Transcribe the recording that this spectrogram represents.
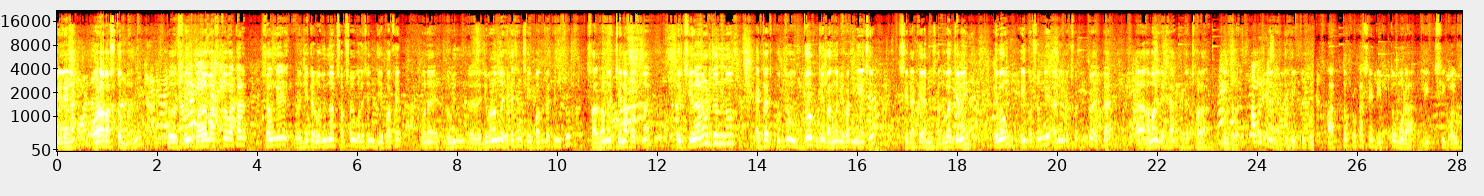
মেলে না পড়া বাস্তববাদী। তো সেই পড়া বাস্তবতার সঙ্গে যেটা রবীন্দ্রনাথ সবসময় বলেছেন, যে পথে মানে রবীন্দ্র জীবনানন্দ হেঁটেছেন, সেই পথটা কিন্তু সাধারণের চেনা পথ নয়। তো চেনানোর জন্য একটা ক্ষুদ্র উদ্যোগ যে বাংলা বিভাগ নিয়েছে, সেটাকে আমি সাধুবাদ জানাই। এবং এই প্রসঙ্গে আমি একটা ছোট্ট একটা আমার লেখা একটা ছড়া বলতে পারি। হ্যাঁ দেখি একটু আত্মপ্রকাশে দীপ্ত মোড়া লিখছি গল্প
